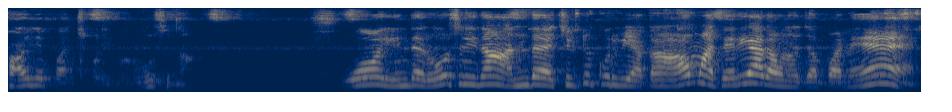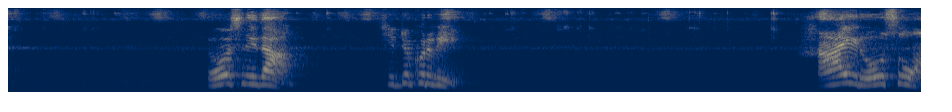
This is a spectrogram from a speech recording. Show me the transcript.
வாயிலே பஞ்ச் பண்ணிடுவோம் ரோசுனா ஓ இந்த ரோஷினி தான் அந்த சிட்டுக்குருவியாக்கா? ஆமாம் தெரியாதா உனக்கு ஜப்பானு? ரோஷினி தான். சிட்டுக்குருவி. ஹாய் ரோசுவா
